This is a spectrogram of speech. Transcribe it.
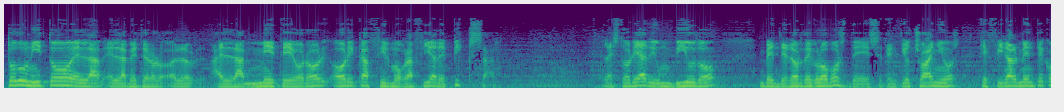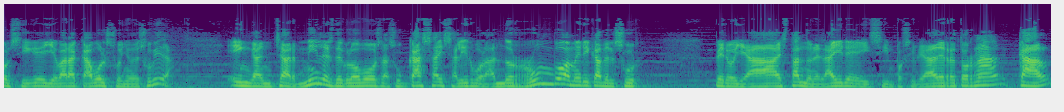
todo un hito en la, en la meteorórica filmografía de Pixar. La historia de un viudo vendedor de globos de 78 años que finalmente consigue llevar a cabo el sueño de su vida. Enganchar miles de globos a su casa y salir volando rumbo a América del Sur. Pero ya estando en el aire y sin posibilidad de retornar, Cal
